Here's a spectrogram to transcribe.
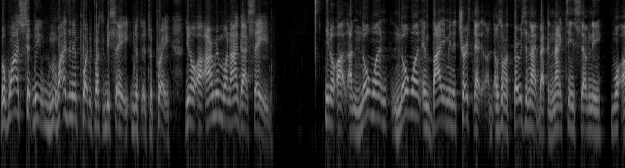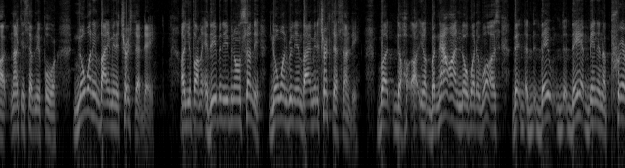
But why should we? Why is it important for us to be saved to, to pray? You know, uh, I remember when I got saved you know, uh, uh, no one, no one invited me to church. That uh, was on a Thursday night back in 1970, 1974. Uh, no one invited me to church that day. Uh, you follow me? And even even on Sunday, no one really invited me to church that Sunday. But the uh, you know, but now I know what it was. They they they had been in a prayer.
